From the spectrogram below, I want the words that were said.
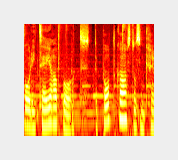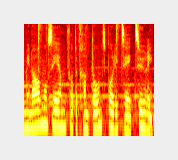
Polizeirapport, der Podcast aus dem Kriminalmuseum von der Kantonspolizei Zürich.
